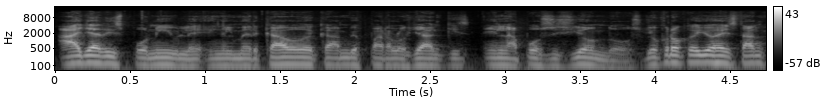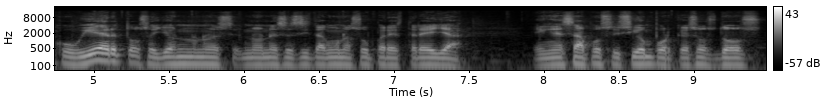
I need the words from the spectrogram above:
haya disponible en el mercado de cambios para los Yankees en la posición 2. Yo creo que ellos están cubiertos, ellos no, nece- no necesitan una superestrella en esa posición porque esos dos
